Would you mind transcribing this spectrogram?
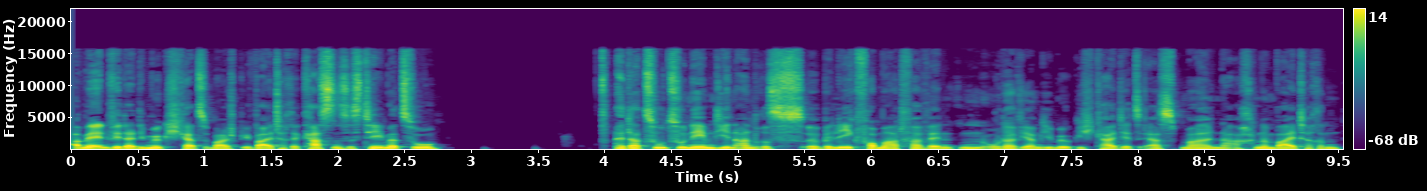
haben wir entweder die Möglichkeit, zum Beispiel weitere Kassensysteme zu äh, dazu zu nehmen, die ein anderes äh, Belegformat verwenden, oder wir haben die Möglichkeit, jetzt erstmal nach einem weiteren,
